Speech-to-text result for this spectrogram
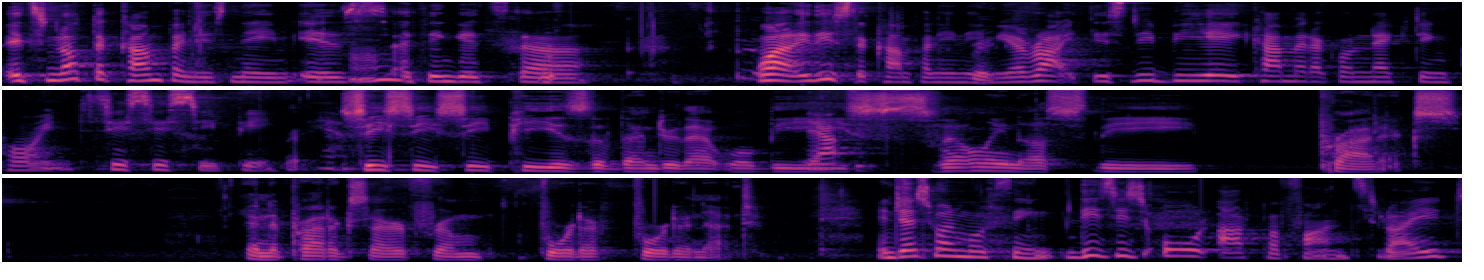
It's not the company's name, is, I think it's the, well, it is the company name, you're right. It's DBA Camera Connecting Point, CCCP. CCCP is the vendor that will be Yeah. selling us the products. And the products are from Forta, Fortinet. And just one more thing, this is all ARPA funds, right?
